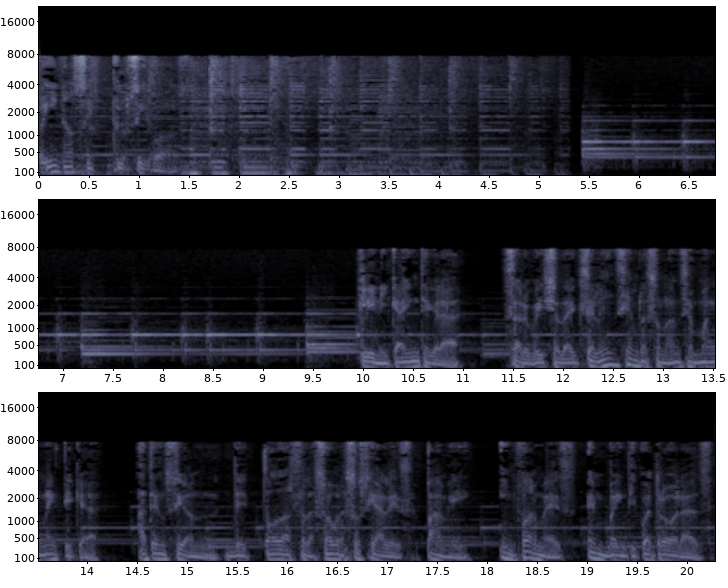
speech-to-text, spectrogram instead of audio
vinos exclusivos. Clínica Íntegra. Servicio de excelencia en resonancia magnética. Atención de todas las obras sociales. PAMI. Informes en 24 horas.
